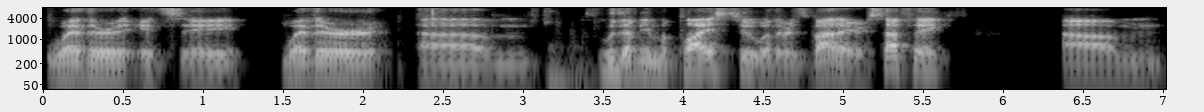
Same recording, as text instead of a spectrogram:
whether it's a whether um, who the name applies to, whether it's vada or safek. Um,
